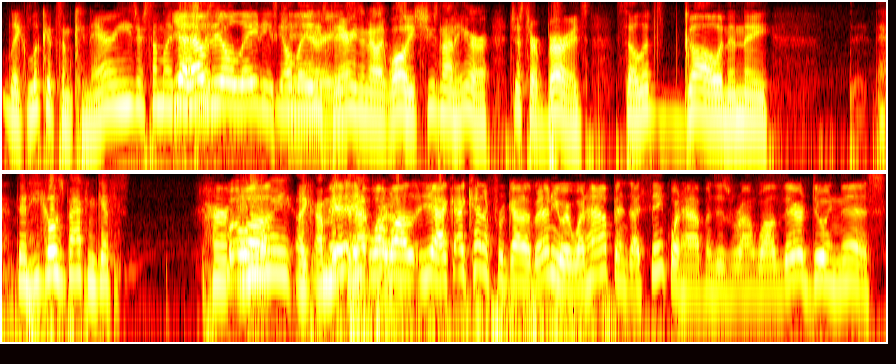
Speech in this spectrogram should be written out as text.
like look at some canaries or something like yeah, that. Yeah, that was the old lady's the old lady's canaries. canaries, and they're like, well, she's not here, just her birds. So let's go. And then they, then he goes back and gets her Well, anyway. Like I'm making eh, that well, well, yeah, I, I kind of forgot it, but anyway, what happens? I think what happens is around while they're doing this,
